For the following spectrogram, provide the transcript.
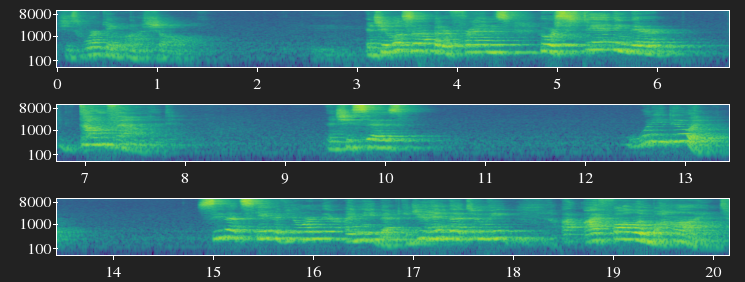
She's working on a shawl. And she looks up at her friends who are standing there dumbfounded. And she says, What are you doing? See that skein of yarn there? I need that. Could you hand that to me? I, have fallen behind,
